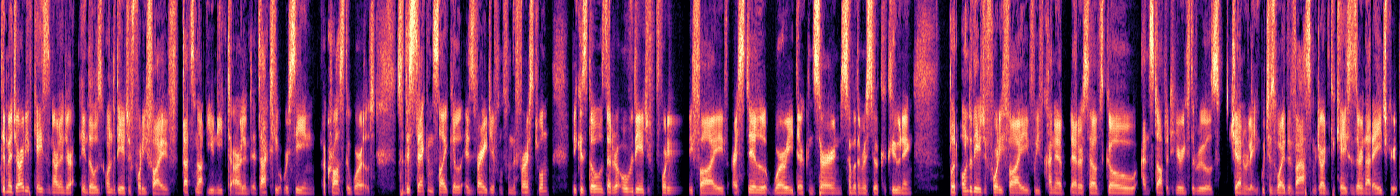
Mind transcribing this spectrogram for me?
the majority of cases in Ireland are in those under the age of 45. That's not unique to Ireland. It's actually what we're seeing across the world. So the second cycle is very different from the first one because those that are over the age of 45 are still worried, they're concerned, some of them are still cocooning. But under the age of 45, we've kind of let ourselves go and stopped adhering to the rules generally, which is why the vast majority of the cases are in that age group.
